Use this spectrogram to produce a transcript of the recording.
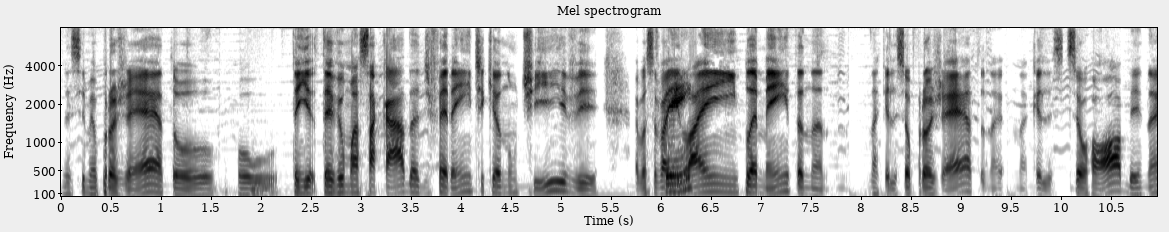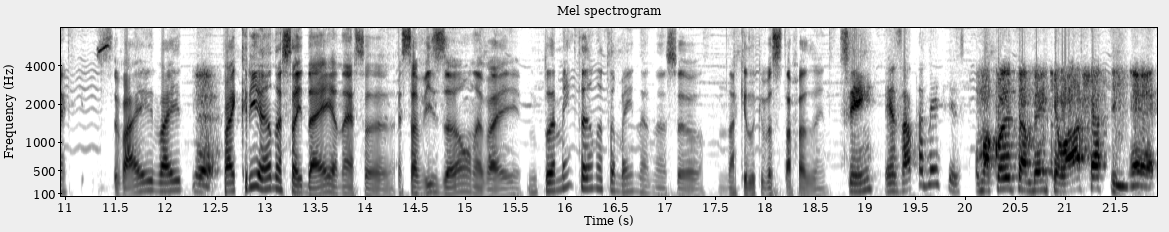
nesse meu projeto, ou, ou tem, teve uma sacada diferente que eu não tive. Aí você vai Sim. lá e implementa na, naquele seu projeto, na, naquele seu hobby, né? Você vai, vai, é. vai criando essa ideia, né? Essa, essa visão, né? Vai implementando também né? Nessa, naquilo que você está fazendo. Sim, exatamente isso. Uma coisa também que eu acho é assim, é,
